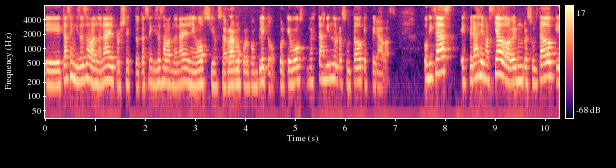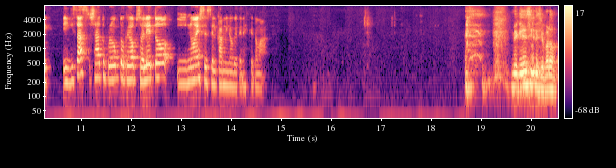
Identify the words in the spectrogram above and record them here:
eh, te hacen quizás abandonar el proyecto, te hacen quizás abandonar el negocio, cerrarlo por completo, porque vos no estás viendo el resultado que esperabas. O quizás esperás demasiado a ver un resultado que, y quizás ya tu producto quedó obsoleto y no ese es el camino que tenés que tomar. Me quedé en silencio, perdón.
